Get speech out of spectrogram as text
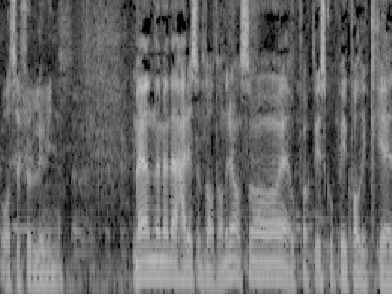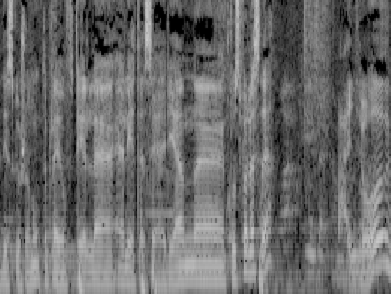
Og selvfølgelig vinne. Men med det her resultatet Andreas, så er dere faktisk oppe i kvalikdiskusjonen opp til playoff til eh, Eliteserien. Eh, hvordan føles det? Nei, Det er jo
